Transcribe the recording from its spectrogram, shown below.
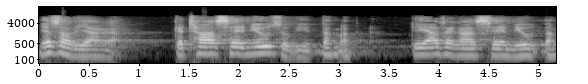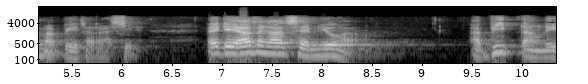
မြတ်စွာဘုရားကကထာ10မျိုးဆိုပြီးသတ်မှတ်တရားစကား10မျိုးသတ်မှတ်ပေးထားတာရှိတယ်အဲ့တရားစကား10မျိုးဟာအဘိတံလေ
